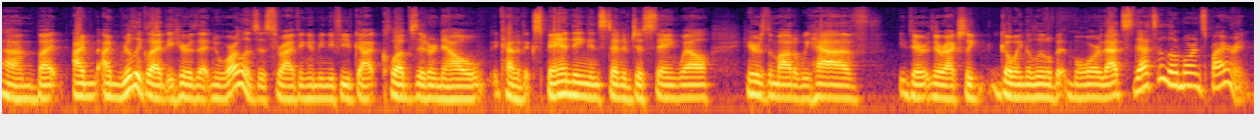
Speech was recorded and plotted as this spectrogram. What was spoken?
Um, but I'm I'm really glad to hear that New Orleans is thriving. I mean, if you've got clubs that are now kind of expanding instead of just saying, "Well, here's the model we have," they're they're actually going a little bit more. That's that's a little more inspiring.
